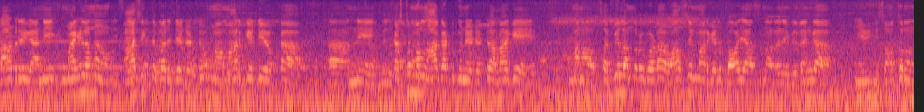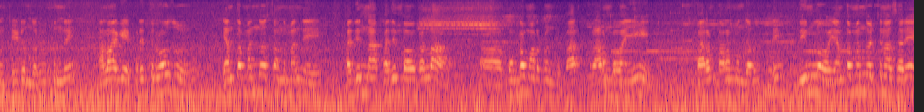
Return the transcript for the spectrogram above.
లాటరీ కానీ మహిళను ఆసక్తి పరిచేటట్టు మా మార్కెట్ యొక్క అన్ని కస్టమర్లను ఆకట్టుకునేటట్టు అలాగే మన సభ్యులందరూ కూడా వాసవి మార్కెట్ బాగు చేస్తున్నారనే విధంగా ఈ ఈ సంవత్సరం చేయడం జరుగుతుంది. అలాగే ప్రతిరోజు ఎంతమంది వస్తే అంతమంది పదిన్న పదింబావు కల్లా ఆ, కుంకుమార్పణ ప్రారంభమయ్యి ప్రారంభం జరుగుతుంది. దీనిలో ఎంతమంది వచ్చినా సరే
